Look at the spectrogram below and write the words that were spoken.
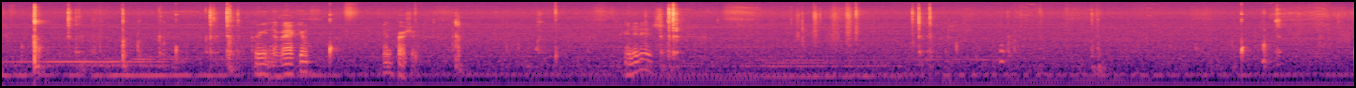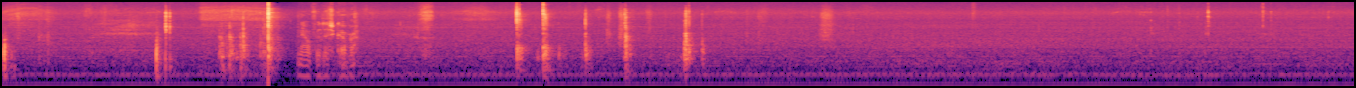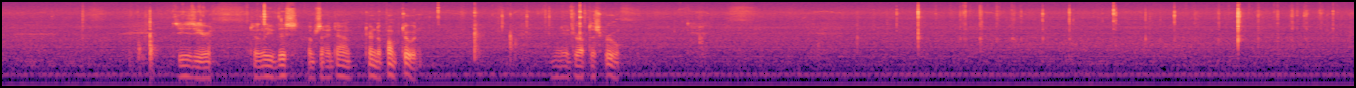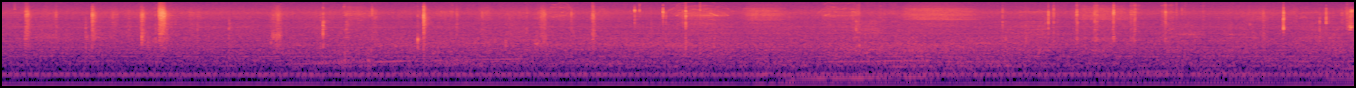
creating a vacuum and pressure. And it is. Now for this cover. Easier to leave this upside down. Turn the pump to it. And you drop the screw.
